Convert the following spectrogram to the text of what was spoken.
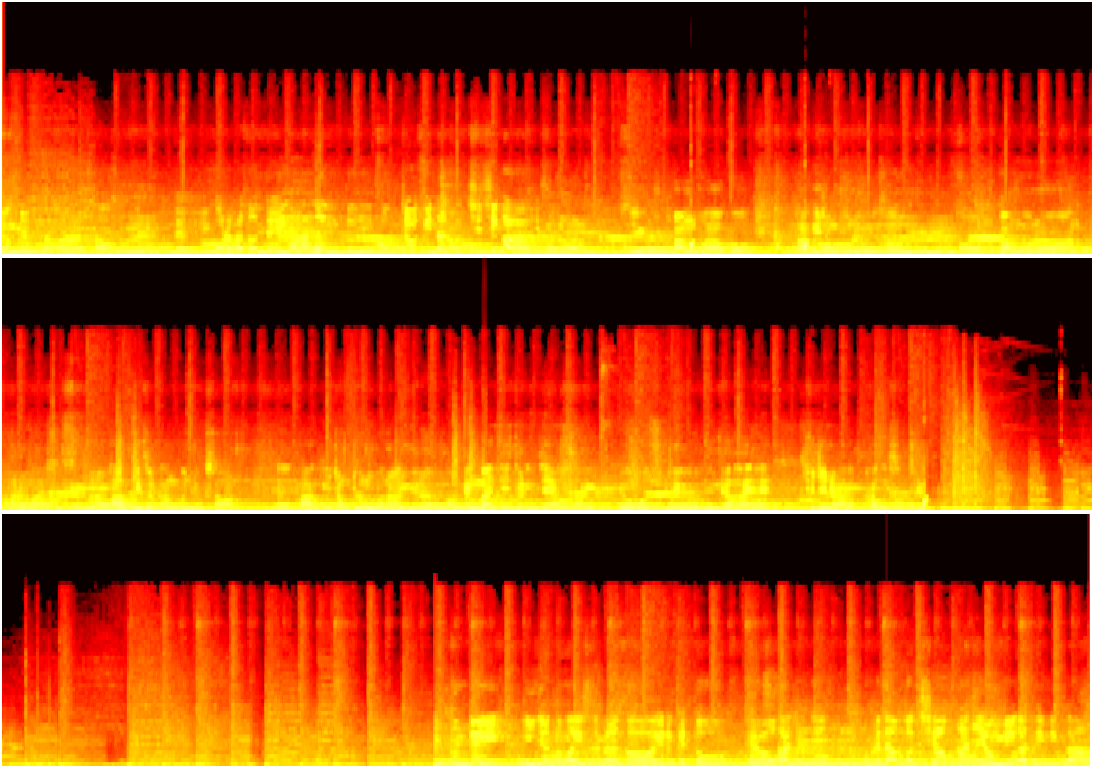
역량 강화 사업 네 이거를 하던데 이거 하는 그 목적이나 또 취지가 있을 것 같아요. 저희 국방부하고 과기정통부에서 어, 국방부는 과학기술 강군 육성, 네, 과학기정통부는 어, 100만 디지털 인재 양성 요, 모- 요 목표 하에 추진을 하고, 하고 있습니다. 2년 동안 있으면서 이렇게 또 배워가지고 그 다음 또 취업까지 연계가 되니까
